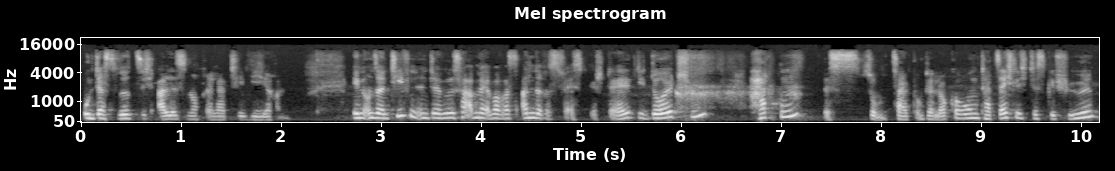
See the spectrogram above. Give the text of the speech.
und das wird sich alles noch relativieren. In unseren tiefen Interviews haben wir aber was anderes festgestellt. Die Deutschen hatten bis zum Zeitpunkt der Lockerung tatsächlich das Gefühl,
